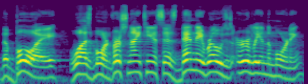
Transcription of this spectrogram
the boy was born. Verse 19, it says, Then they rose early in the morning.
